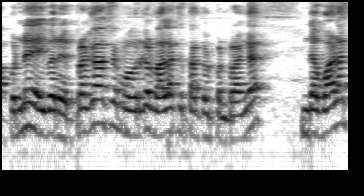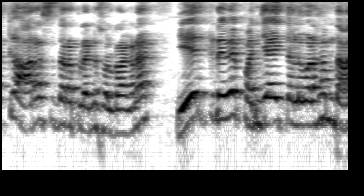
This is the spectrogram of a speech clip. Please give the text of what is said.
அப்படின்னு இவர் பிரகாசம் அவர்கள் வழக்கு தாக்கல் பண்ணுறாங்க இந்த வழக்கு அரசு தரப்பில் என்ன சொல்கிறாங்கன்னா ஏற்கனவே பஞ்சாயத்து அலுவலகம் இந்த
